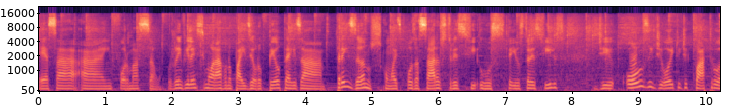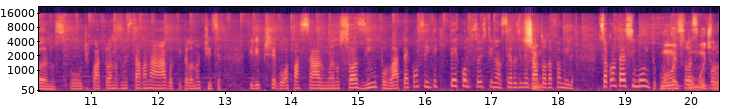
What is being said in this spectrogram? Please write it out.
essa a informação. O Joinvilense morava no país europeu, Terres, há três anos, com a esposa Sara, os três, os, os três filhos, de 11, de 8 e de 4 anos. O de 4 anos não estava na água aqui pela notícia. Felipe chegou a passar um ano sozinho por lá até conseguir ter condições financeiras e levar Sim. toda a família. Isso acontece muito com muito, pessoas com que, vão,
